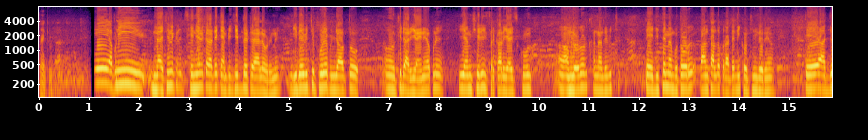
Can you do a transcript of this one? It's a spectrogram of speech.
ਥੈਂਕ ਯੂ ਇਹ ਆਪਣੀ ਨੈਸ਼ਨਲ ਸੀਨੀਅਰ ਕਰਾਟੇ ਚੈਂਪੀਅਨਸ਼ਿਪ ਦੇ ਟ੍ਰਾਇਲ ਹੋ ਰਹੇ ਨੇ, ਜਿਹਦੇ ਵਿੱਚ ਪੂਰੇ ਪੰਜਾਬ ਤੋਂ ਖਿਡਾਰੀ ਆਏ ਨੇ ਆਪਣੇ ਪੀਐਮ ਸ਼੍ਰੀ ਸਰਕਾਰੀ high school Amloh road Khanna ਦੇ ਵਿੱਚ। ਤੇ ਜਿੱਥੇ ਮੈਂ ਬਤੌਰ 5 ਸਾਲ ਤੋਂ ਕਰਾਟੇ ਦੀ ਕੋਚਿੰਗ ਦੇ ਰਿਹਾ। ਤੇ ਅੱਜ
